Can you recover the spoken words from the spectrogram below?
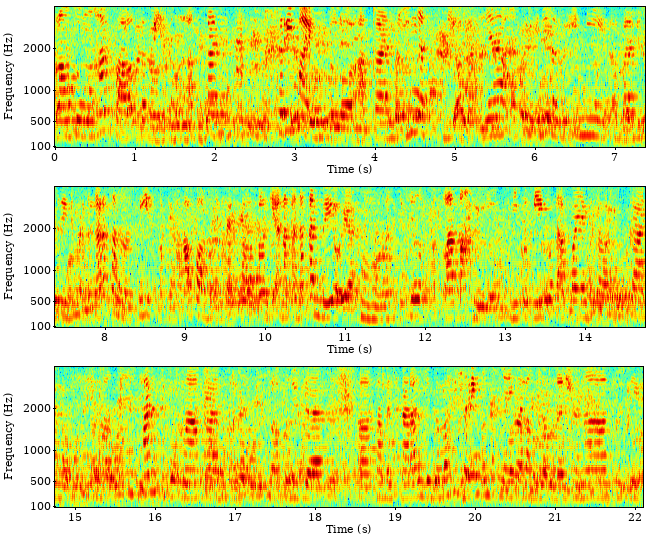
langsung menghafal tapi akan kerimai gitu loh akan diingat di otaknya oke ini lagu ini. Apalagi sering diperdengarkan nanti pakai hafal makin hafal. Apalagi anak-anak kan beo ya masih kecil latah gitu loh ngikut-ngikut apa yang kita lakukan. Emang harus dipurnakan terus itu aku juga uh, sampai sekarang juga masih sering untuk menyanyikan lagu-lagu nasional terus di-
